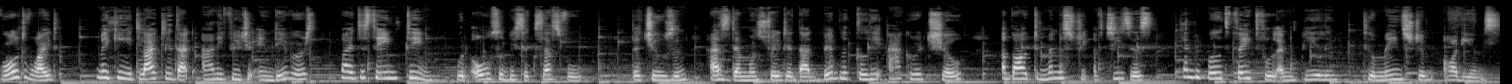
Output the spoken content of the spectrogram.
worldwide, making it likely that any future endeavors by the same team would also be successful. The Chosen has demonstrated that biblically accurate show about the ministry of Jesus can be both faithful and appealing to a mainstream audience.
